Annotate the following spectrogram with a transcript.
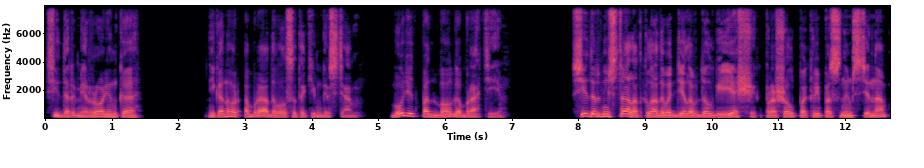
Сидор Мироненко, Никанор обрадовался таким гостям. «Будет подмога, братья». Сидор не стал откладывать дело в долгий ящик, прошел по крепостным стенам.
